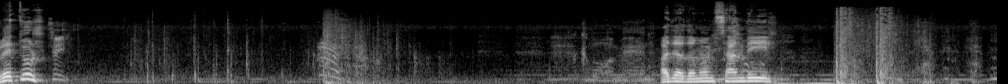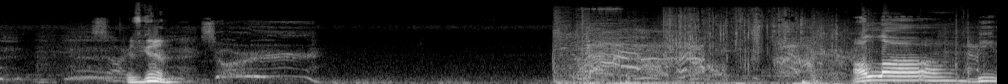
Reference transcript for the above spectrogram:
Brett dur. Hadi adamım sen değil. Üzgünüm. Allah! Bir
